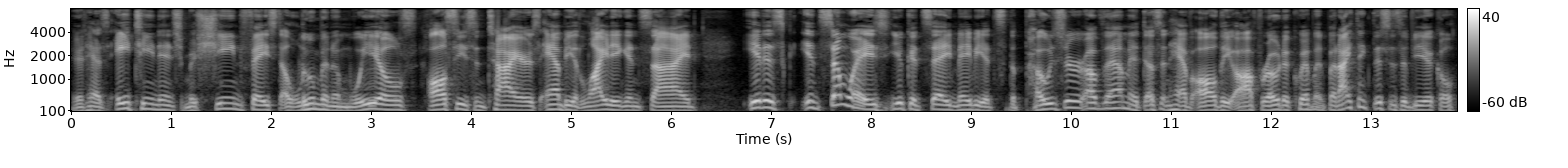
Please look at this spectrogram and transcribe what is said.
it has 18 inch machine faced aluminum wheels, all season tires, ambient lighting inside. It is, in some ways, you could say maybe it's the poser of them. It doesn't have all the off road equipment, but I think this is a vehicle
